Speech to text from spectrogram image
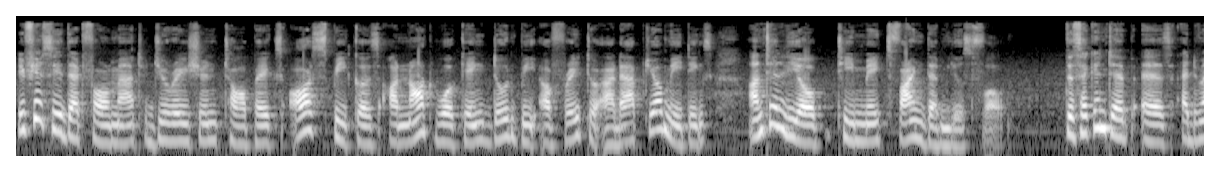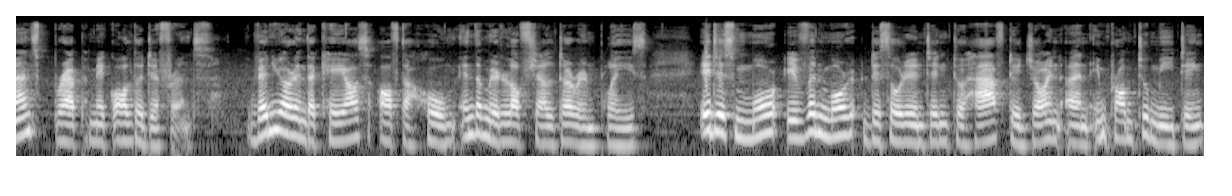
If you see that format, duration, topics, or speakers are not working, don't be afraid to adapt your meetings until your teammates find them useful. The second tip is advanced prep make all the difference when you are in the chaos of the home in the middle of shelter in place, it is more even more disorienting to have to join an impromptu meeting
